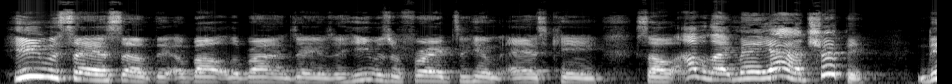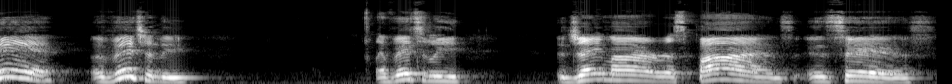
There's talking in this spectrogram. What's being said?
He was saying something about LeBron James and he was referring to him as king. So I was like, man, y'all tripping. Then eventually, eventually, Draymond responds and says,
